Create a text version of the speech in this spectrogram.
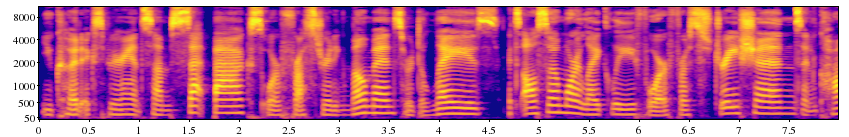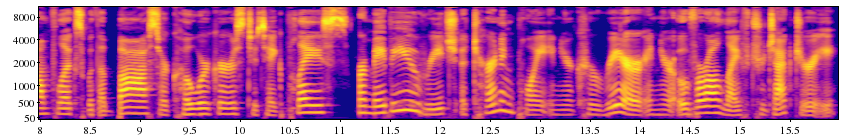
you could experience some setbacks or frustrating moments or delays. It's also more likely for frustrations and conflicts with a boss or coworkers to take place. Or maybe you reach a turning point in your career in your overall life trajectory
